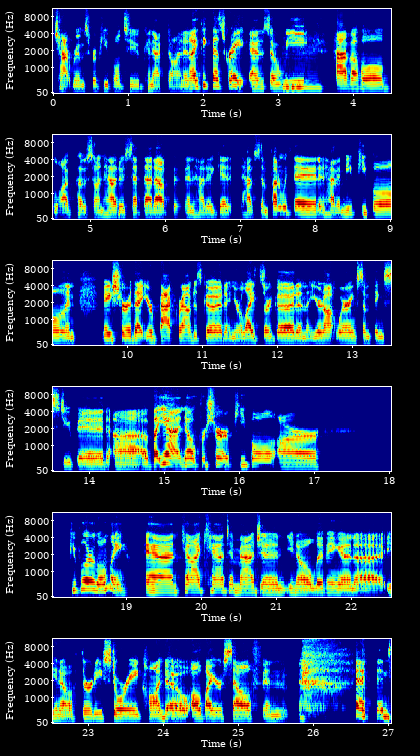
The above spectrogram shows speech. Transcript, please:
chat rooms for people to connect on, and I think that's great. And so we Mhm. have a whole blog post on how to set that up and how to get have some fun with it and how to meet people and make sure that your background is good and your lights are good and that you're not wearing something stupid uh, but yeah no for sure people are people are lonely and can i can't imagine you know living in a you know 30 story condo all by yourself and and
